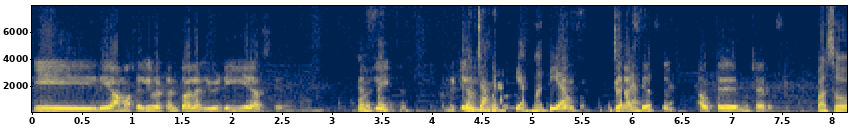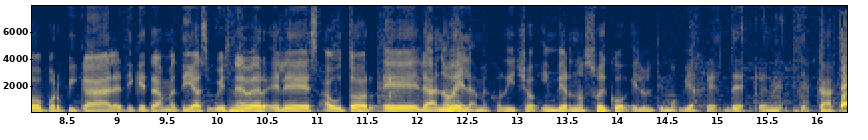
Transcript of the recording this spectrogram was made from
y digamos el libro está en todas las librerías. en Perfecto. Muchas gracias, Matías. Muchas Gracias, eh, a ustedes, muchas gracias. Pasó por Pica la etiqueta Matías Wisnever, él es autor, eh, la novela, mejor dicho, Invierno Sueco, el último viaje de René Descartes.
